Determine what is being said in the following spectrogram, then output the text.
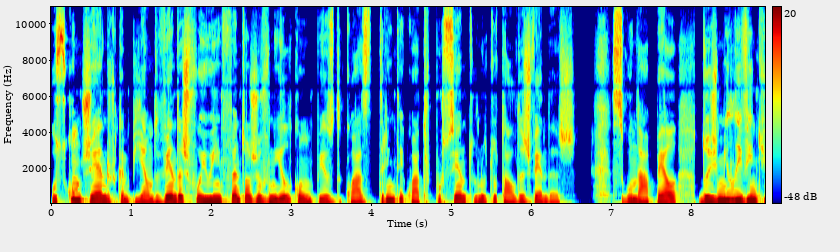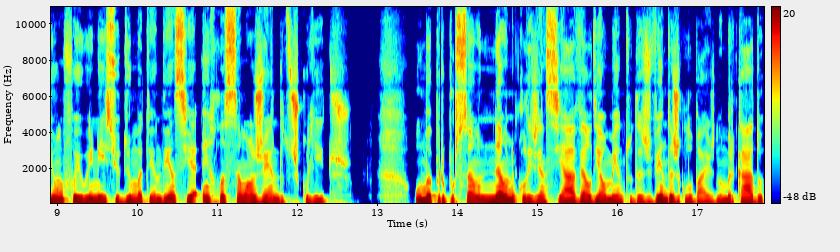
O segundo género campeão de vendas foi o infanto-juvenil, com um peso de quase 34% no total das vendas. Segundo a APEL, 2021 foi o início de uma tendência em relação aos géneros escolhidos uma proporção não negligenciável de aumento das vendas globais no mercado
